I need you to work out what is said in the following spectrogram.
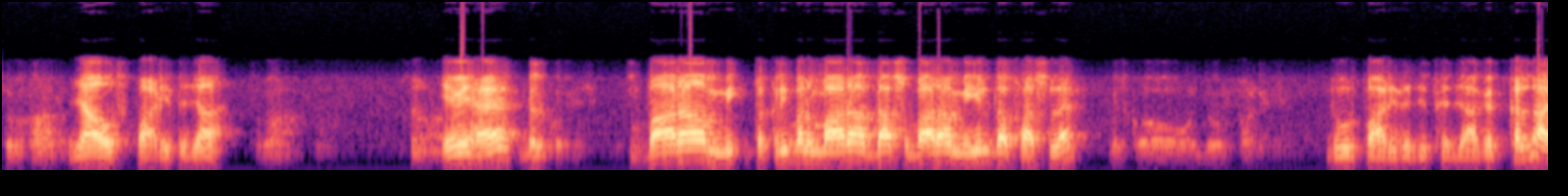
سبحان. جا اس پہاڑی تے جا. ایویں ہے؟ بالکل. بارہ می- تقریباً بارہ دس بارہ میل دا فاصلہ ہے. بالکل. دور پڑ دور پہاڑی تے جتھے جا کے کلا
